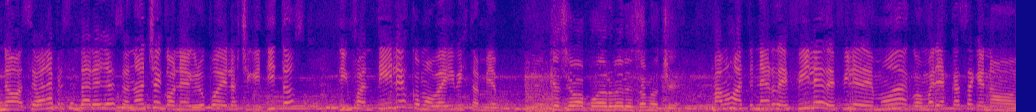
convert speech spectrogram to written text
No, se van a presentar ellos esa noche con el grupo de los chiquititos, infantiles como babies también. ¿Qué se va a poder ver esa noche? Vamos a tener desfile, desfile de moda con varias casas que, no,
